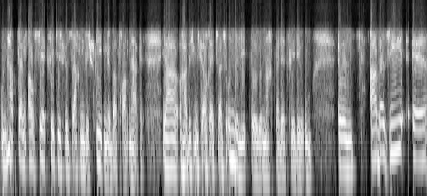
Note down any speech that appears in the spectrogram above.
und habe dann auch sehr kritische Sachen geschrieben über Frau Merkel. Ja, habe ich mich auch etwas unbeliebt wohl gemacht bei der CDU. Ähm, aber sie, äh,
